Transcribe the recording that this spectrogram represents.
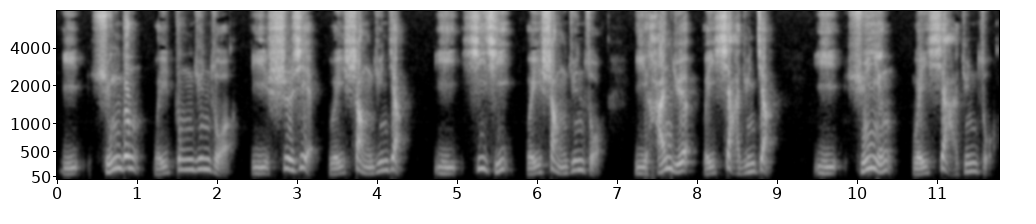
以荀庚为中军左，以士燮为上军将，以西岐为上军左，以韩厥为下军将，以荀盈为下军左，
